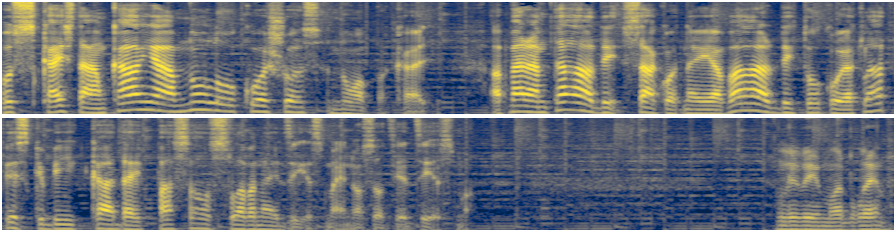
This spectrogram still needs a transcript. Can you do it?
uz skaistām kājām nolūkošos nopakaļ. Apmēram tādi sākotnējie vārdi, tulkojot latviešu, bija kādai pasaules slavenai dziesmai. Nosauciet dziesmu. Lilija Marlēna.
